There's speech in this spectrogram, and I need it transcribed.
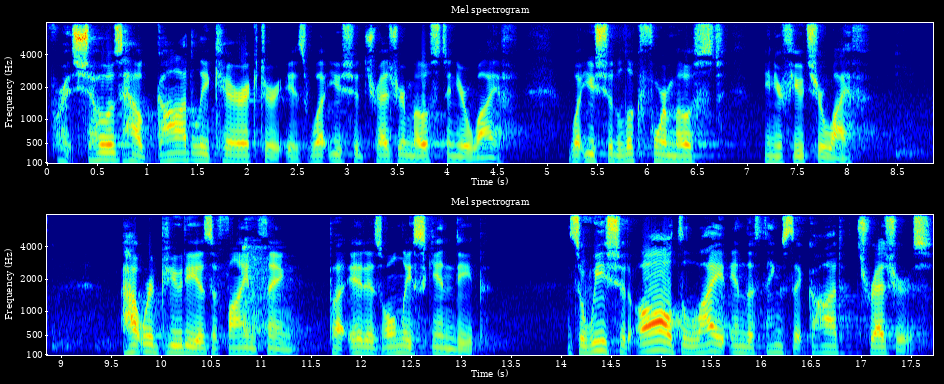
For it shows how godly character is what you should treasure most in your wife what you should look for most in your future wife. Outward beauty is a fine thing, but it is only skin deep. And so we should all delight in the things that God treasures.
